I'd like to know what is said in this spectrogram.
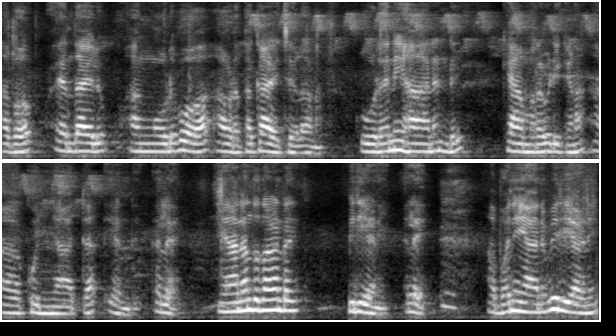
അപ്പോൾ എന്തായാലും അങ്ങോട്ട് പോവാം. അവിടുത്തെ കാഴ്ചകളാണ്. കൂടെ നിഹാനുണ്ട് ക്യാമറ പിടിക്കണ കുഞ്ഞാറ്റ ഉണ്ട് അല്ലേ? ഞാൻ എന്തെന്നാ വേണ്ടത് ബിരിയാണി അല്ലേ? അപ്പോൾ ഞാൻ ബിരിയാണി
